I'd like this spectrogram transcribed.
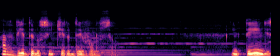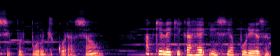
a vida no sentido da evolução. Entende-se por puro de coração aquele que carrega em si a pureza,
